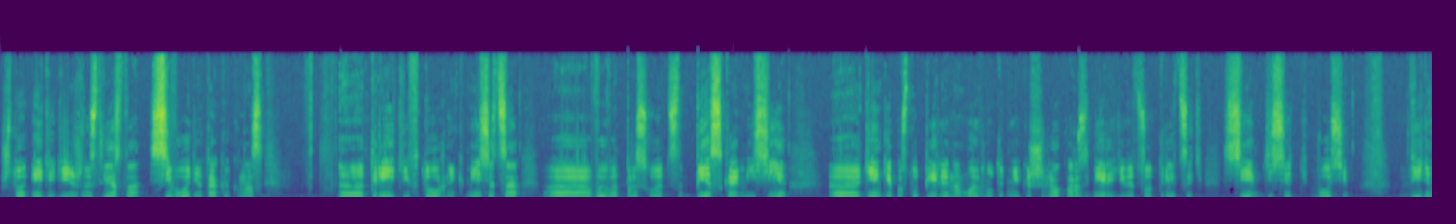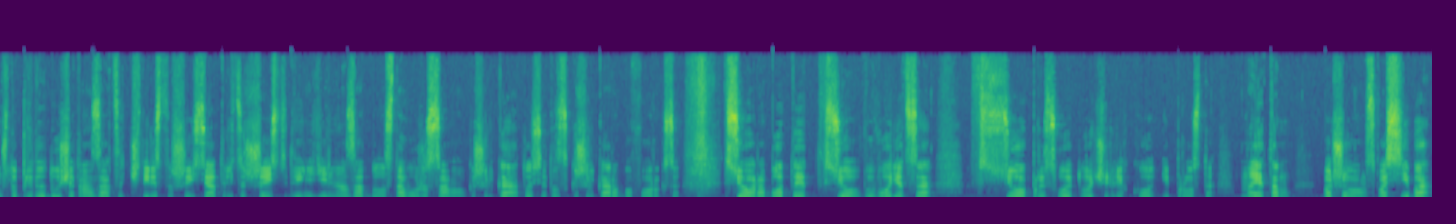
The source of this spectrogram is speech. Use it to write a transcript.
что эти денежные средства сегодня, так как у нас э, третий вторник месяца, э, вывод происходит без комиссии, деньги поступили на мой внутренний кошелек в размере 930,78. Видим, что предыдущая транзакция 460.36 две недели назад была с того же самого кошелька, то есть это с кошелька RoboForex. Все работает, все выводится, все происходит очень легко и просто. На этом большое вам спасибо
